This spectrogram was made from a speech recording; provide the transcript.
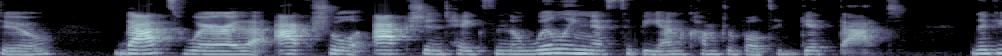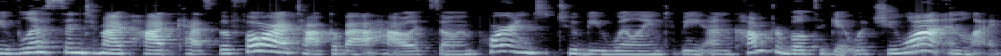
to, that's where the actual action takes and the willingness to be uncomfortable to get that. And if you've listened to my podcast before, I talk about how it's so important to be willing to be uncomfortable to get what you want in life.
